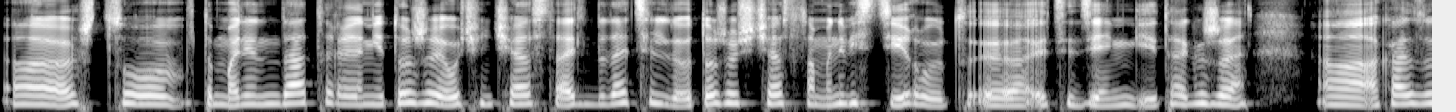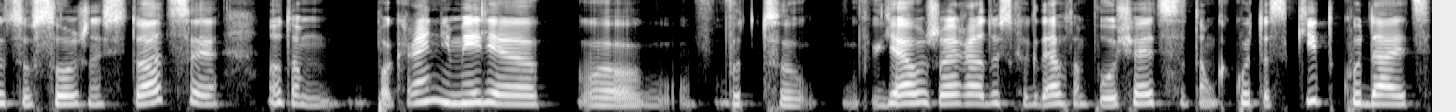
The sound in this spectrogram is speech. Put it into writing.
э, что там арендаторы, они тоже очень часто, арендодатели тоже очень часто там инвестируют э, эти деньги и также э, оказываются в сложной ситуации. Но там, по крайней мере, э, вот я уже радуюсь, когда там получается там какую-то скидку дать,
